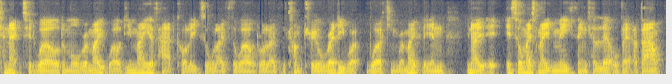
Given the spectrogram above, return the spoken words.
connected world, a more remote world, you may have had colleagues all over the world, all over the country already wor- working remotely. And, you know, it, it's almost made me think a little bit about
